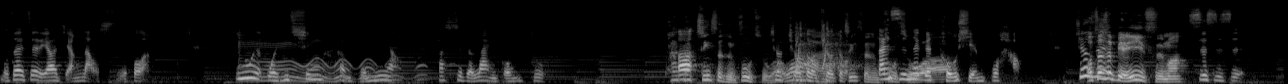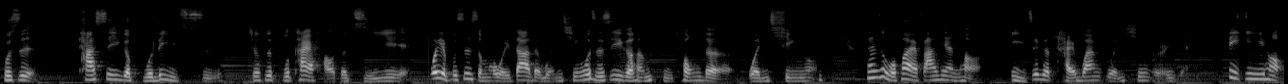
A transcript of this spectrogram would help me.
我在这里要讲老实话，因为文青很不妙，他是个烂工作。他他精神很富足啊，就就懂就懂，精神很富足啊，但是那个头衔不好，就是、哦，这是贬义词吗？是是是，不是，它是一个不利词，就是不太好的职业。我也不是什么伟大的文青，我只是一个很普通的文青哦。但是我后来发现哈，以这个台湾文青而言，第一哈，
